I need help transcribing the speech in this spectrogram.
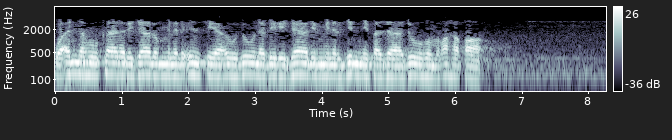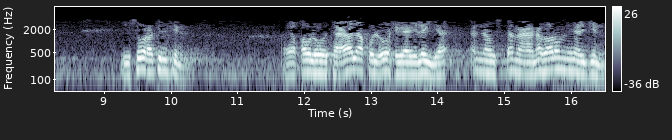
وأنه كان رجال من الإنس يعوذون برجال من الجن فزادوهم رهقا. في سورة الجن. وهي قوله تعالى قل أوحي إلي أنه استمع نفر من الجن.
